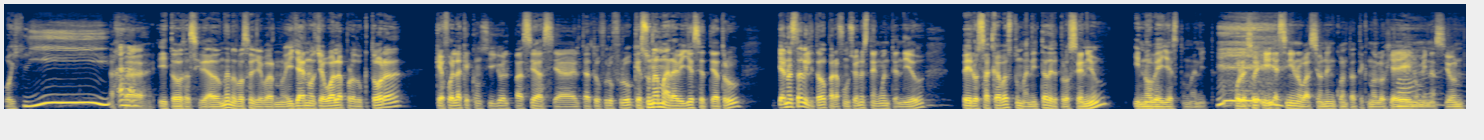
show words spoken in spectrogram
Hoy. Sí. Ajá. Y todos así de, ¿a dónde nos vas a llevar? no? Y ya nos llevó a la productora, que fue la que consiguió el pase hacia el Teatro Frufru, que es una maravilla ese teatro. Ya no está habilitado para funciones, tengo entendido, pero sacabas tu manita del proscenio y no veías tu manita. Por eso es innovación en cuanto a tecnología e iluminación.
